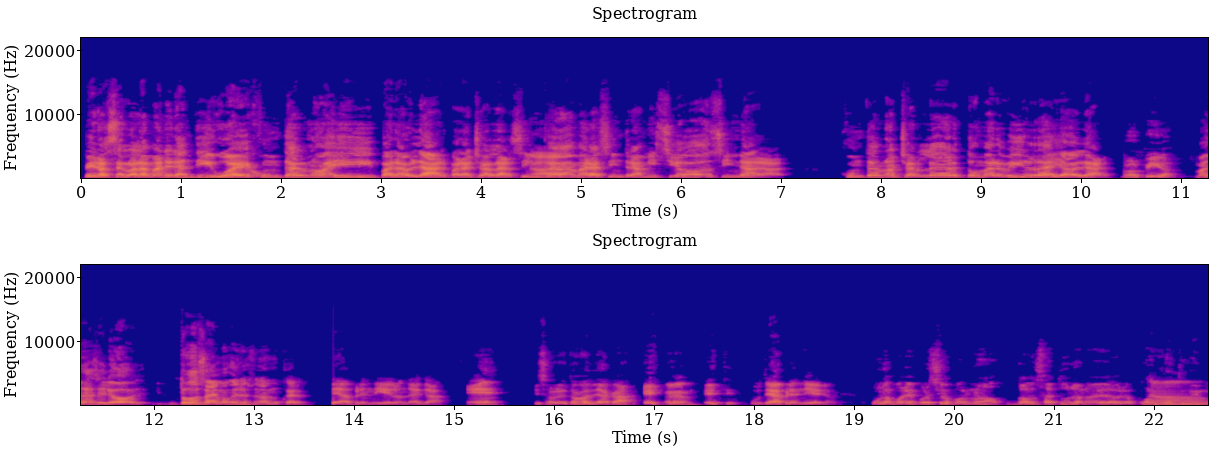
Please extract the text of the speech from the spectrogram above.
Pero hacerlo a la manera antigua, ¿eh? Juntarnos ahí para hablar, para charlar, sin Claro. cámara, sin transmisión, sin nada. Juntarnos a charlar, tomar birra y hablar. Por piba. Mandáselo. Todos sabemos que no es una mujer. Ustedes aprendieron de acá, ¿eh? Y sobre todo el de acá. Este. ¿Eh? Este. Ustedes aprendieron. Uno pone por sí o por no, Don Saturno 9 de oro. ¿Cuándo No. tuvimos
